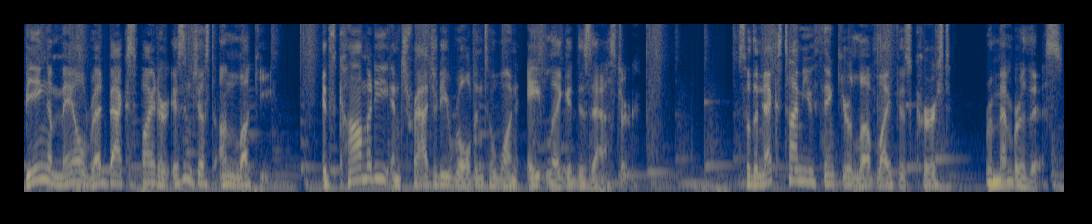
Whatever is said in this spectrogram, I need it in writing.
Being a male redback spider isn't just unlucky, it's comedy and tragedy rolled into one eight-legged disaster. So the next time you think your love life is cursed, remember this.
